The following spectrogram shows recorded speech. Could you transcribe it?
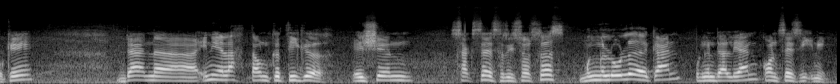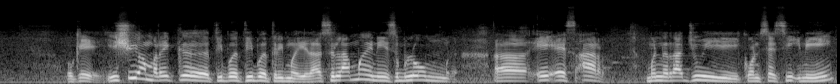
Okey. Dan uh, ini adalah tahun ketiga Asian Success Resources mengelolakan pengendalian konsesi ini. Okey, isu yang mereka tiba-tiba terima ialah selama ini sebelum uh, ASR menerajui konsesi ini,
